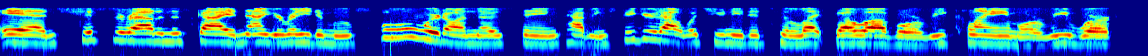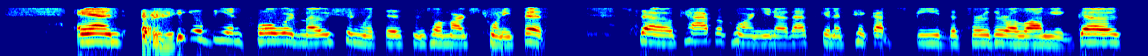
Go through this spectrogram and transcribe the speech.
and shifts around in the sky and now you're ready to move forward on those things having figured out what you needed to let go of or reclaim or rework and you'll be in forward motion with this until March 25th so Capricorn, you know, that's going to pick up speed the further along it goes,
